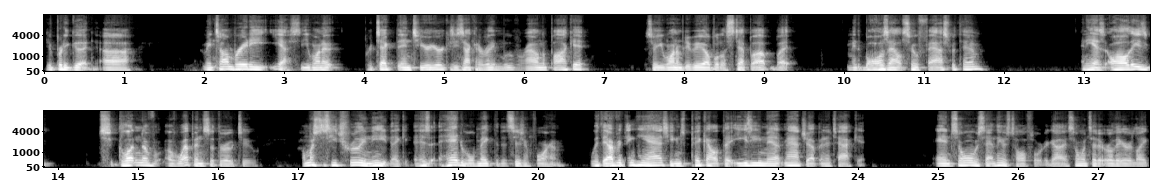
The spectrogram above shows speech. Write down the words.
did pretty good. Uh, I mean, Tom Brady. Yes, you want to protect the interior because he's not going to really move around the pocket. So you want him to be able to step up. But I mean, the ball's out so fast with him, and he has all these glutton of, of weapons to throw to. How much does he truly need? Like his head will make the decision for him. With everything he has, he can just pick out the easy mat- matchup and attack it. And someone was saying, I think it was tall Florida guy. Someone said it earlier, like,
